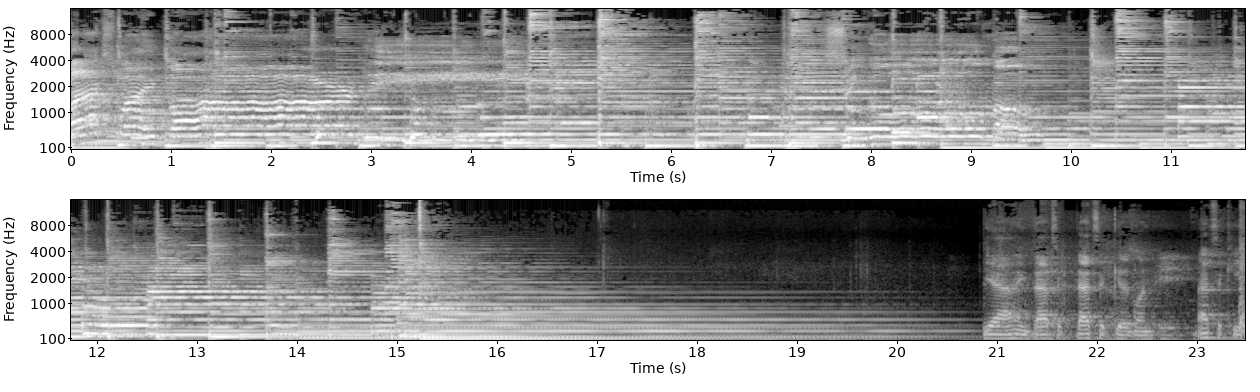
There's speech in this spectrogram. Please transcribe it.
White barley. Yeah, I think that's a, that's a good one. That's a keeper.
